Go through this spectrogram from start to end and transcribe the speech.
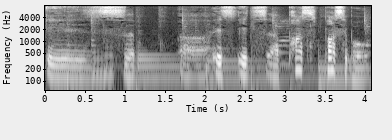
is uh, it's it's pos- possible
